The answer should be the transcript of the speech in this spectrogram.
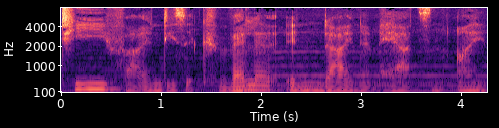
tiefer in diese Quelle in deinem Herzen ein.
